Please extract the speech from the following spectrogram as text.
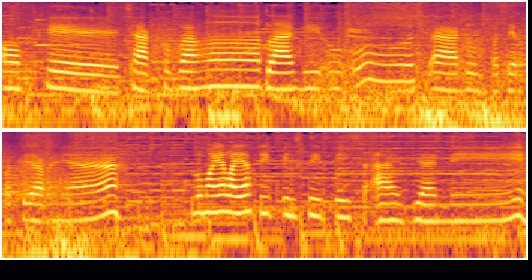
Oke, cakep banget lagi uus. Aduh, petir-petirnya lumayan lah ya tipis-tipis aja nih.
